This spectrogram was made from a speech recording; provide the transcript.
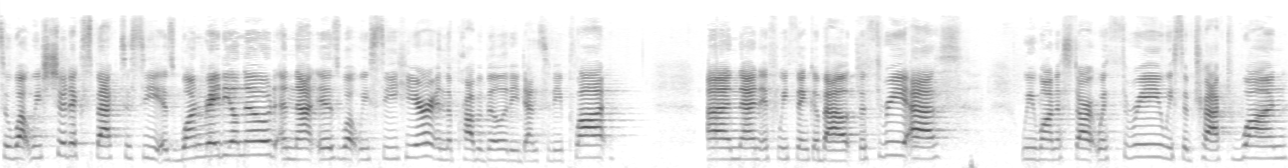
So what we should expect to see is one radial node, and that is what we see here in the probability density plot. And then if we think about the 3s, we want to start with 3. We subtract 1.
